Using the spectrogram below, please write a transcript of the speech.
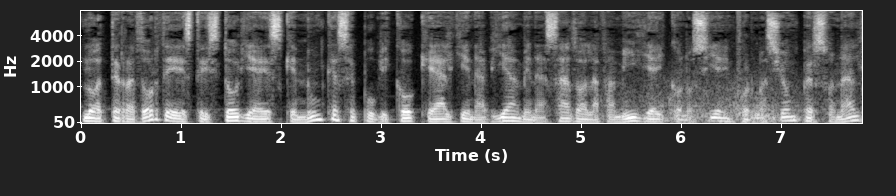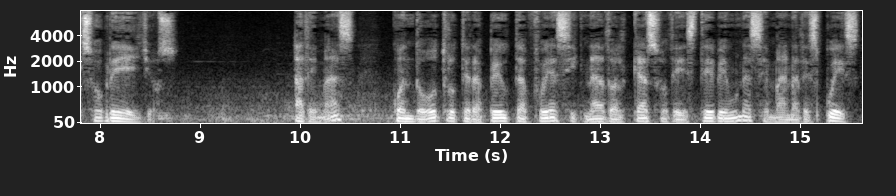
Lo aterrador de esta historia es que nunca se publicó que alguien había amenazado a la familia y conocía información personal sobre ellos. Además, cuando otro terapeuta fue asignado al caso de Esteve una semana después,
